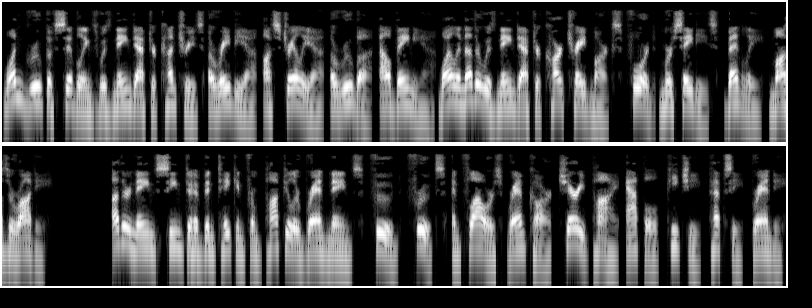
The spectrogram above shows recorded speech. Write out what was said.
One group of siblings was named after countries Arabia, Australia, Aruba, Albania, while another was named after car trademarks Ford, Mercedes, Bentley, Maserati. Other names seem to have been taken from popular brand names, food, fruits, and flowers, Ramcar, cherry pie, apple, peachy, Pepsi, brandy.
